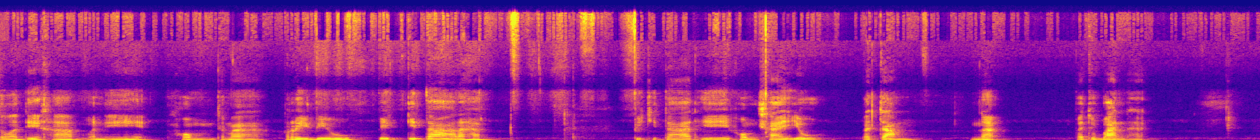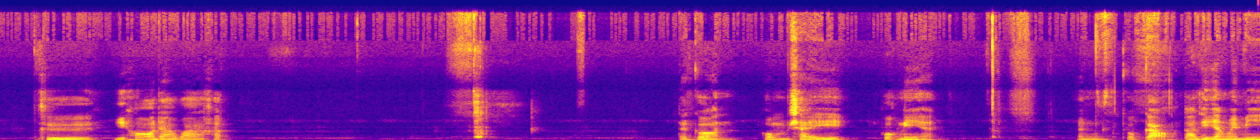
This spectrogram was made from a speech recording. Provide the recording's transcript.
สวัสดีครับ วันนี้ผมจะมารีวิวปิกกีตาร์นะครับปิกกีตาร์ที่ผมใช้อยู่ประจำณปัจจุบันฮะคือยี่ห้อดาว่าครับ แต่ก่อนผมใช้พวกนี้ฮะอันเก่าๆตอนที่ยังไม่มี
